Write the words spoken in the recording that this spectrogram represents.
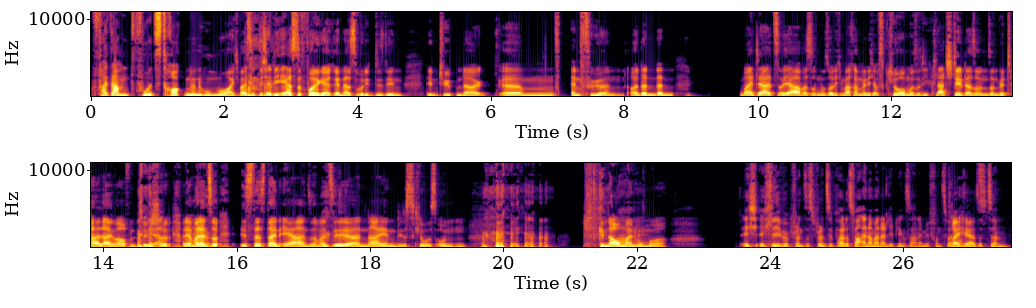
verdammt furztrockenen Humor. Ich weiß nicht, ob du dich an die erste Folge erinnerst, wo die den, den Typen da ähm, entführen. Und dann, dann meint er halt so, ja, was soll ich machen, wenn ich aufs Klo muss? Und die klatscht dem da so ein, so ein Metalleimer auf den Tisch. ja. und, und er meint halt so, ist das dein Ernst? Und dann meint sie, ja, nein, das Klo ist unten. ja. Genau ah. mein Humor. Ich, ich liebe Princess Principal. Das war einer meiner Lieblingsanime von 2017.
